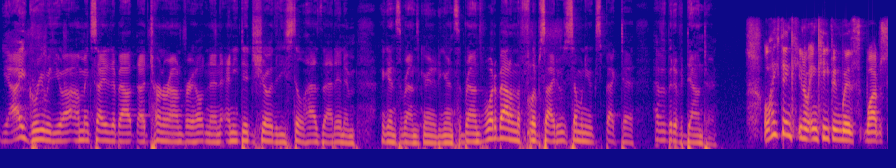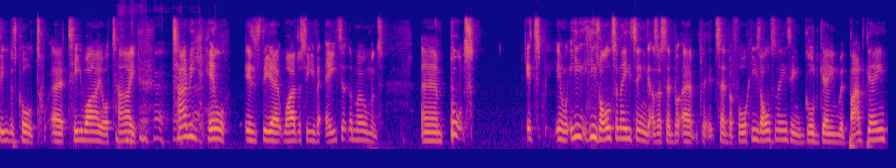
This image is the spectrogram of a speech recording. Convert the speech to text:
Yeah, I agree with you. I'm excited about that turnaround for Hilton, and, and he did show that he still has that in him against the Browns, granted, against the Browns. What about on the flip side? Who's someone you expect to have a bit of a downturn? Well, I think, you know, in keeping with wide receivers called uh, TY or Ty, Tyreek Hill is the uh, wide receiver eight at the moment. Um, but it's you know he he's alternating as I said uh, it said before he's alternating good game with bad game.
